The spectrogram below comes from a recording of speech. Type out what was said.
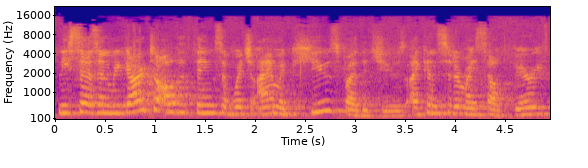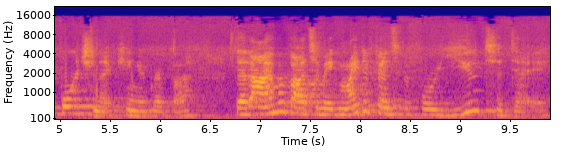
And he says, In regard to all the things of which I am accused by the Jews, I consider myself very fortunate, King Agrippa, that I am about to make my defense before you today,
